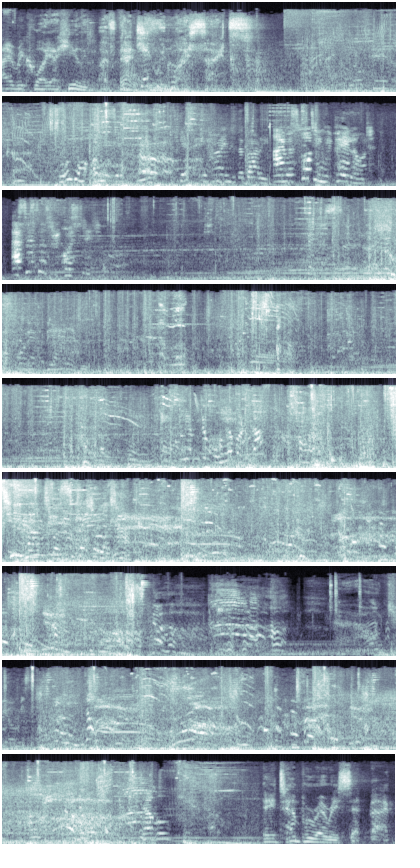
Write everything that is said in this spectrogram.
I require healing. I've got you in my sights. Get behind the barrier. I'm escorting the payload. Assistance requested. Double temporary setback.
